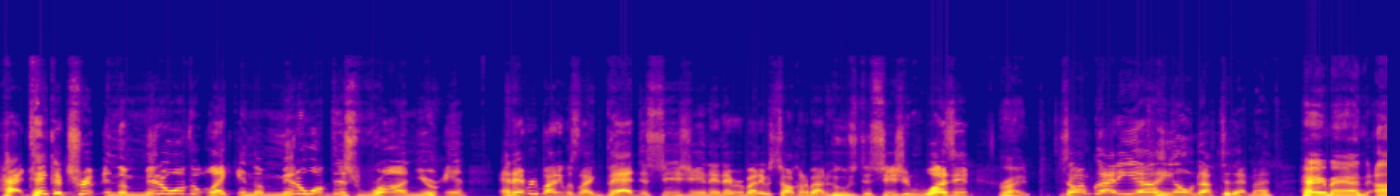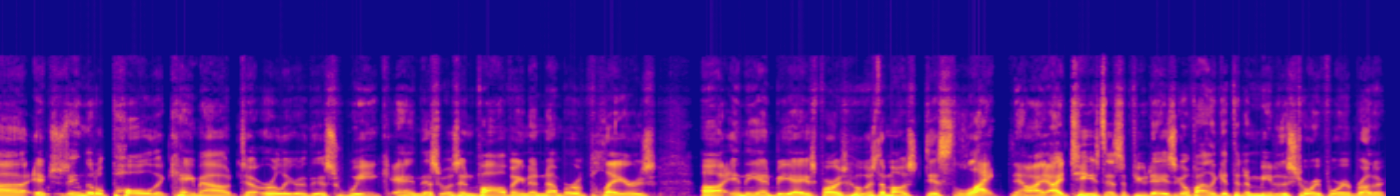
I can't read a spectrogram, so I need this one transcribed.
Ha- take a trip in the middle of the like in the middle of this run you're in and everybody was like bad decision and everybody was talking about whose decision was it Right. so i'm glad he uh, he owned up to that man Hey, man, uh, interesting little poll that came out uh, earlier this week, and this was involving a number of players uh, in the NBA as far as who was the most disliked. Now, I, I teased this a few days ago. Finally, get to the meat of the story for you, brother.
